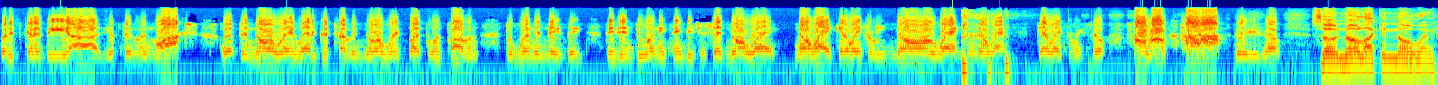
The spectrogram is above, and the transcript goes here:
But it's going to be uh, Finland rocks. Went to Norway. We had a good time in Norway, but the only problem, the women they they they didn't do anything. They just said Norway, no way, get away from me, Norway, no way, get away from me. So, there you go. So no luck in Norway.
